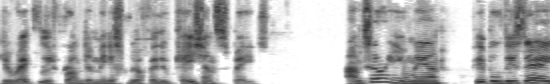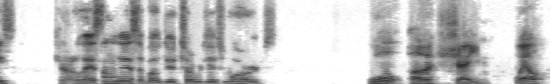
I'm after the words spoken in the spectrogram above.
directly from the Ministry of Education's page. I'm telling you, man, people these days care less and less about the authorities' words. What a shame. Well,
